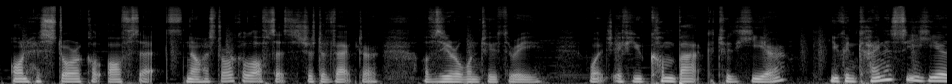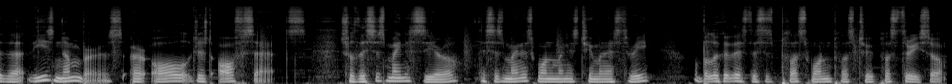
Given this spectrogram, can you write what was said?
on historical offsets. Now historical offsets is just a vector of 0, 1, 2, 3, which if you come back to here, you can kind of see here that these numbers are all just offsets. So this is minus 0, this is minus 1, minus 2, minus 3. but look at this, this is plus 1, plus 2, plus 3. So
